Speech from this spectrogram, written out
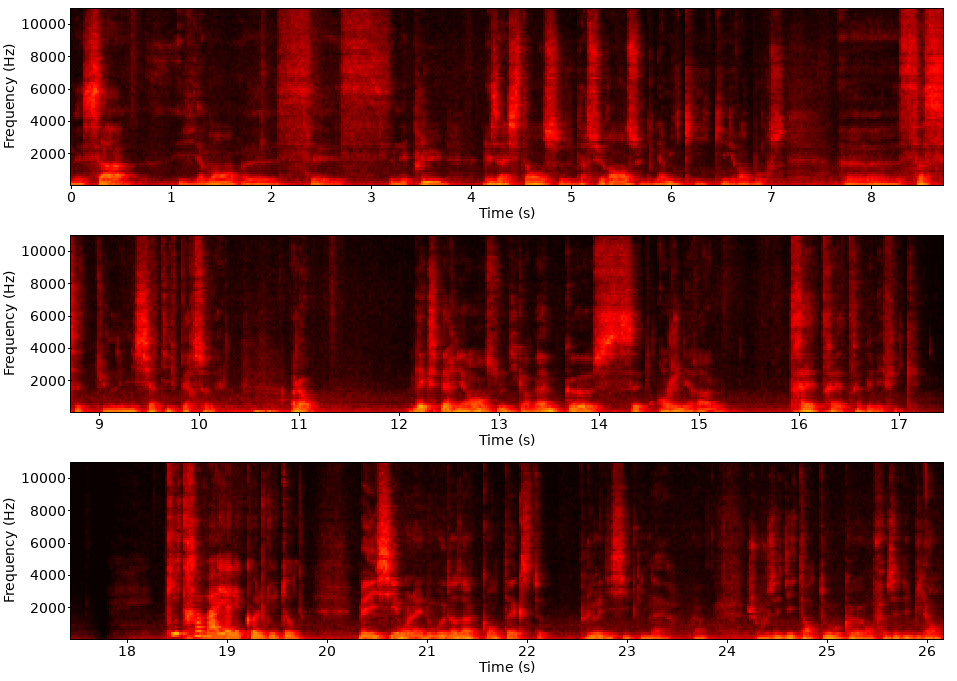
mais ça, évidemment, ce n'est plus les instances d'assurance ou dynamique qui, qui remboursent. ça, c'est une initiative personnelle. Alors, l'expérience nous dit quand même que c'est en général très très très bénéfique. Qui travaille à l'école du dos Mais ici, on est à nouveau dans un contexte pluridisciplinaire. Hein. Je vous ai dit tantôt qu'on faisait des bilans,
